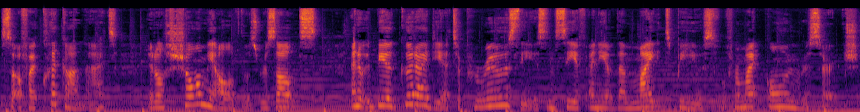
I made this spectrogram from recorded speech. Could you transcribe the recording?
So if I click on that, it'll show me all of those results, and it would be a good idea to peruse these and see if any of them might be useful for my own research.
